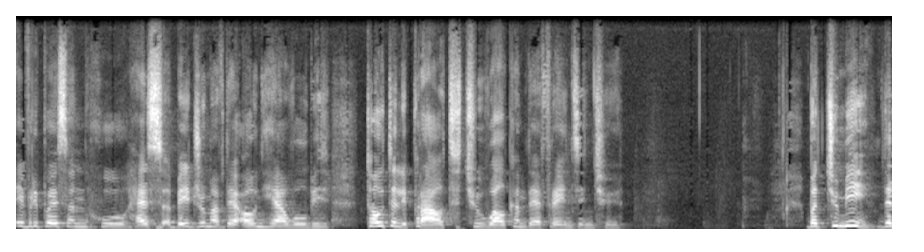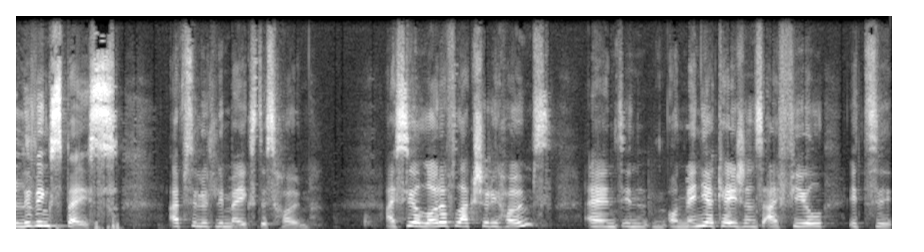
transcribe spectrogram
every person who has a bedroom of their own here will be totally proud to welcome their friends into. But to me, the living space absolutely makes this home. I see a lot of luxury homes, and in, on many occasions I feel it's uh,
